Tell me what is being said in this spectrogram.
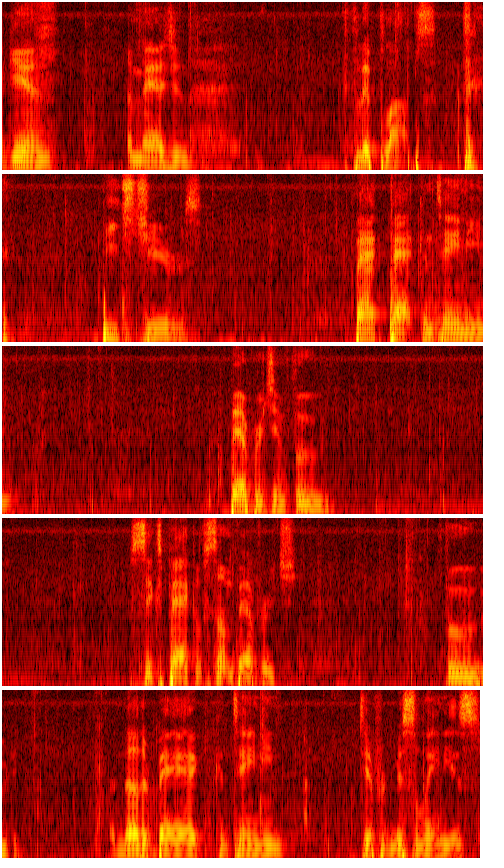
Again, imagine flip flops, beach chairs, backpack containing beverage and food, six pack of some beverage, food, another bag containing different miscellaneous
